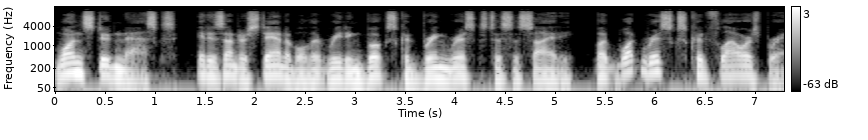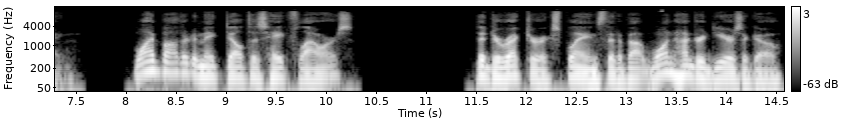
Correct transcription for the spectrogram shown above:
One student asks, It is understandable that reading books could bring risks to society, but what risks could flowers bring? Why bother to make deltas hate flowers? The director explains that about 100 years ago,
